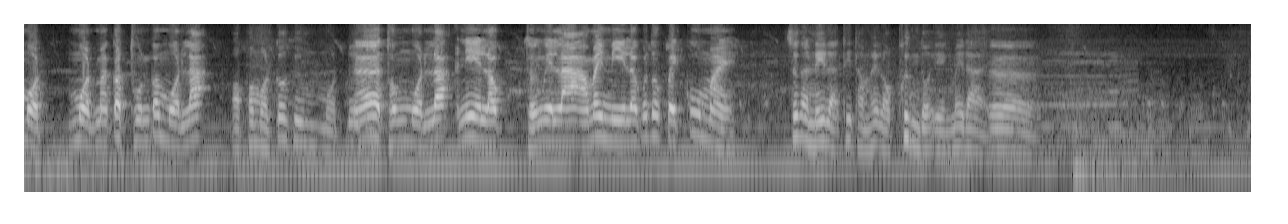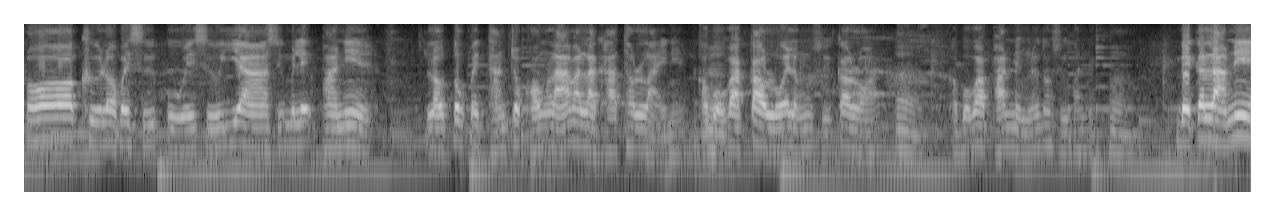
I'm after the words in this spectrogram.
หมด หมดมันก็ทุนก็หมดละ อ๋อพอหมดก็คือหมดด้วยเออทงหมดละ นี่เราถึงเวลาเอาไม่มีเราก็ต้องไปกู้ใหม่ ซึ่งอันนี้แหละที่ทำให้เราพึ่งตัวเองไม่ได้ เออ เพราะคือเราไปซื้อปุ๋ยซื้อยาซื้อเมล็ดพันธุ์เนี่ยเราต้องไปถามเจ้าของร้านว่าราคาเท่าไหร่เนี่ยเขาบอกว่าเก้าร้อยเราต้องซื้อเก้าร้อยเออ เขาบอกว่าพันหนึ่งแล้วต้องซื้อพันหนึ่งเออเด็กกระหล่ำนี่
